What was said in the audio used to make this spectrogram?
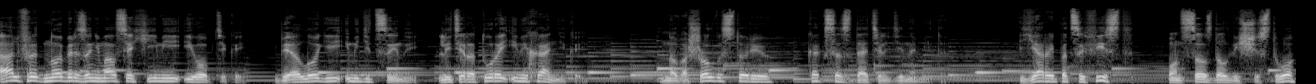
Альфред Нобель занимался химией и оптикой, биологией и медициной, литературой и механикой, но вошел в историю как создатель динамита. Ярый пацифист, он создал вещество,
